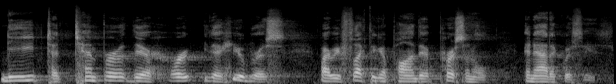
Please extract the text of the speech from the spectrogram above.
need to temper their hurt, their hubris by reflecting upon their personal inadequacies.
